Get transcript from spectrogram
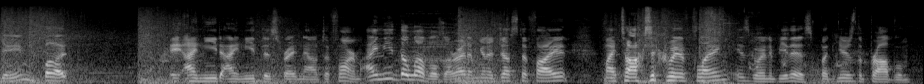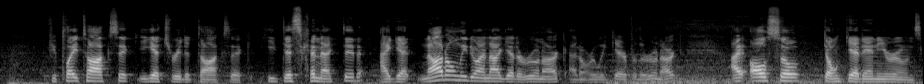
game, but I need I need this right now to farm. I need the levels, alright? I'm going to justify it. My toxic way of playing is going to be this, but here's the problem. If you play Toxic, you get treated Toxic. He disconnected. I get, not only do I not get a rune arc, I don't really care for the rune arc, I also don't get any runes.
